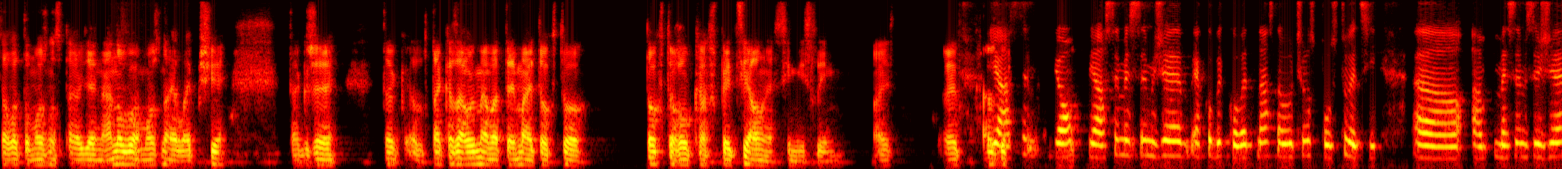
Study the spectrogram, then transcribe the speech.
celé to možno spraviť aj na novo a možno aj lepšie. Takže tak, taká zaujímavá téma je tohto, tohto roka špeciálne si myslím. Aj já si, jo, já si myslím, že jakoby COVID nás naučil spoustu věcí uh, a myslím si, že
